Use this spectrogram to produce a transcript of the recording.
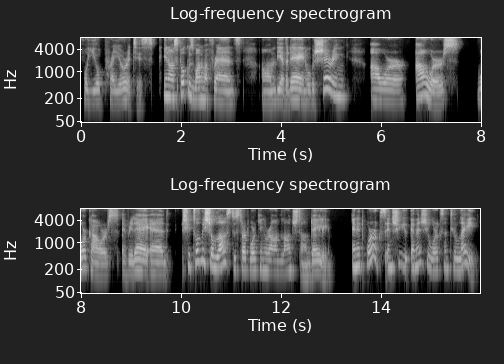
for your priorities. You know, I spoke with one of my friends um, the other day and we were sharing our hours work hours every day. And she told me she loves to start working around lunchtime daily. And it works. And she and then she works until late.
